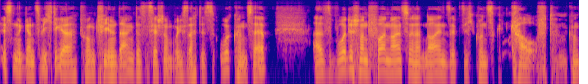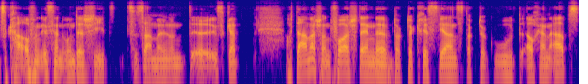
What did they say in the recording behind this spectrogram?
ist ein ganz wichtiger Punkt. Vielen Dank. Das ist ja schon, wo ich sagte, das Urkonzept. Also wurde schon vor 1979 Kunst gekauft. Kunst kaufen ist ein Unterschied zu sammeln. Und äh, es gab auch damals schon Vorstände, Dr. Christians, Dr. Gut, auch Herrn Abs,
